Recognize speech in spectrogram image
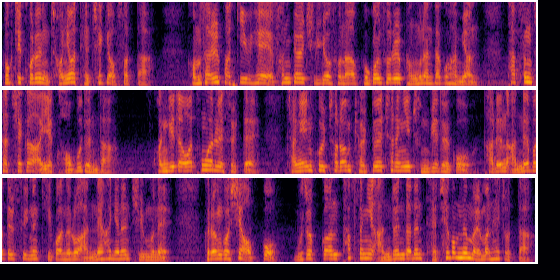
복지콜은 전혀 대책이 없었다. 검사를 받기 위해 선별 진료소나 보건소를 방문한다고 하면 탑승 자체가 아예 거부된다. 관계자와 통화를 했을 때 장애인 콜처럼 별도의 차량이 준비되고 다른 안내받을 수 있는 기관으로 안내하냐는 질문에 그런 것이 없고 무조건 탑승이 안 된다는 대책 없는 말만 해줬다.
